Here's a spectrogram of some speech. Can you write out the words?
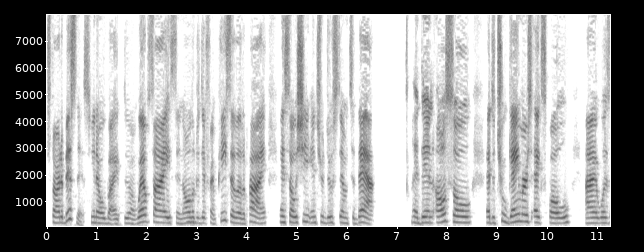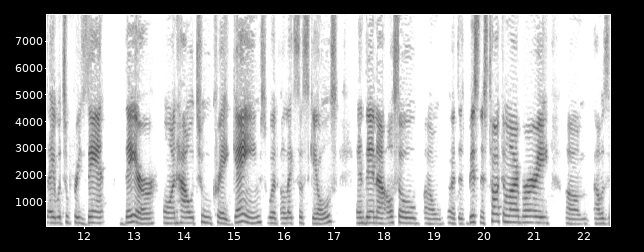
start a business, you know, by doing websites and all of the different pieces of the pie. And so she introduced them to that. And then also at the True Gamers Expo, I was able to present there on how to create games with Alexa skills. And then I also um, at the Business Talking Library, um, I was,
